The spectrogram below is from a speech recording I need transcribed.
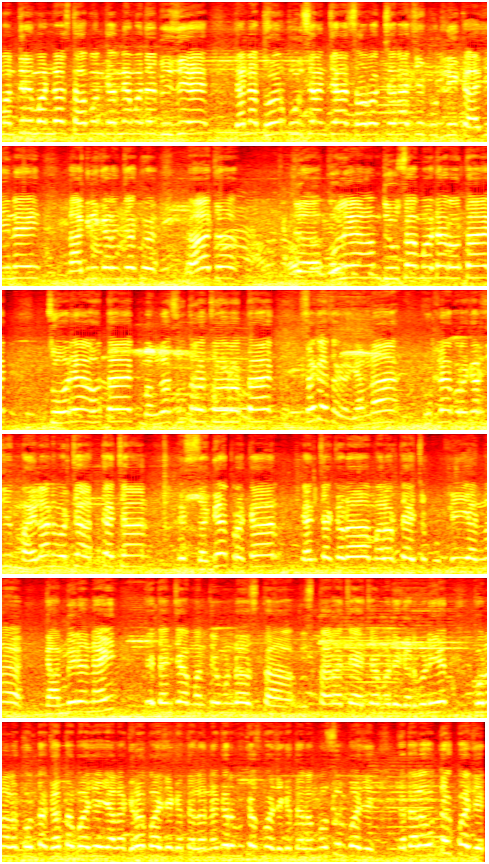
मंत्रिमंडळ स्थापन करण्यामध्ये बिझी आहे. त्यांना थोर पुरुषांच्या संरक्षणाची कुठली काळजी नाही. नागरिकांच्या आज ज- खुलेआम दिवसा मर्डर होत आहेत. चोऱ्या होत आहेत मंगळसूत्र चोर होत आहेत सगळं सगळं. यांना कुठल्या प्रकारची महिलांवरचे अत्याचार हे सगळे प्रकार त्यांच्याकडं मला वाटतं याची कुठलीही यांना गांभीर्य नाही. ते त्यांच्या मंत्रिमंडळ विस्ताराच्या याच्यामध्ये गडबडी आहेत. कोणाला कोणतं खतं पाहिजे याला ग्रह पाहिजे का त्याला नगरविकास पाहिजे का त्याला महसूल पाहिजे का त्याला उद्योग पाहिजे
